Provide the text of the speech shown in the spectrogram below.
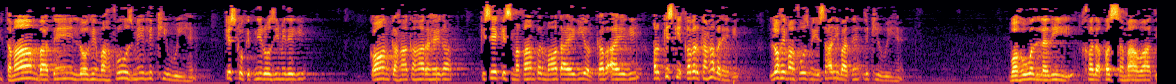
یہ تمام باتیں لوہے محفوظ میں لکھی ہوئی ہیں۔ کس کو کتنی روزی ملے گی؟ کون کہاں کہاں رہے گا؟ کسے کس مقام پر موت آئے گی اور کب آئے گی؟ اور کس کی قبر کہاں بنے گی؟ لوہے محفوظ میں یہ ساری باتیں لکھی ہوئی ہیں۔ وہ الذي خلق السماوات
